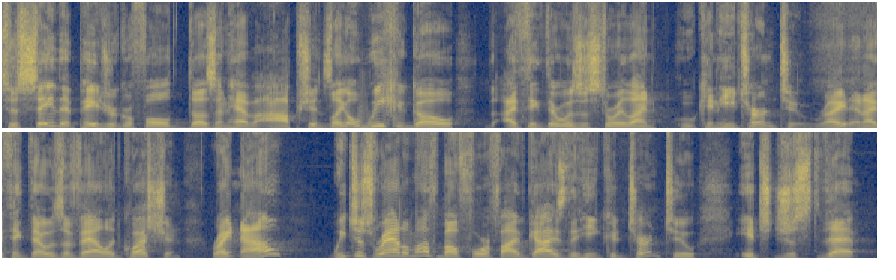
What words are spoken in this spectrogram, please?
to say that Pedro Grifol doesn't have options, like a week ago, I think there was a storyline who can he turn to, right? And I think that was a valid question. Right now, we just rattled off about four or five guys that he could turn to. It's just that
